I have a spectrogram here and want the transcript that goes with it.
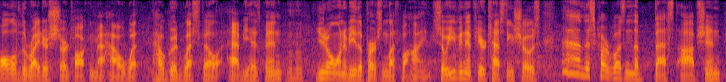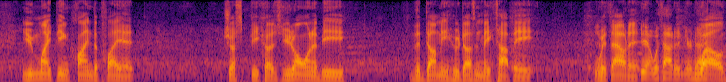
all of the writers start talking about how what, how good Westvale Abbey has been, Mm-hmm. you don't want to be the person left behind. So even if your testing shows, eh, this card wasn't the best option, you might be inclined to play it just because you don't want to be the dummy who doesn't make top eight without it. yeah, without it in your deck. Well,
